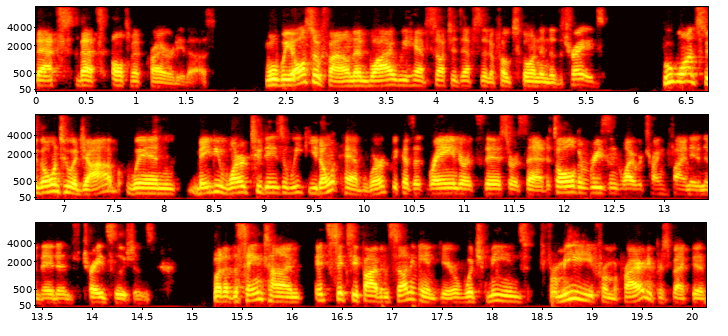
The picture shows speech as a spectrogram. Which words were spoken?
That's that's ultimate priority to us. What we also found, and why we have such a deficit of folks going into the trades, who wants to go into a job when maybe one or two days a week you don't have work because it rained or it's this or it's that? It's all the reasons why we're trying to find innovative trade solutions. But at the same time, it's 65 and sunny in here, which means for me, from a priority perspective,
